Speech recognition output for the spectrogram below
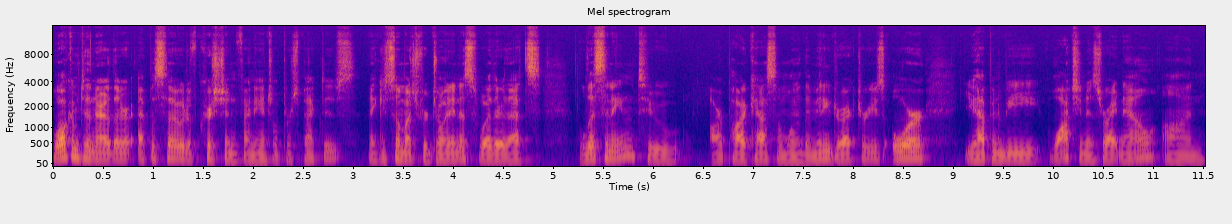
Welcome to another episode of Christian Financial Perspectives. Thank you so much for joining us, whether that's listening to our podcast on one of the many directories or you happen to be watching us right now on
